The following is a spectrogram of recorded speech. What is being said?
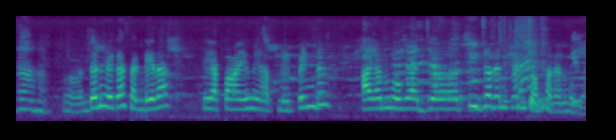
ਹਾਂ ਹਾਂ। ਦਿਨ ਹੈਗਾ ਸੰਡੇ ਦਾ ਤੇ ਆਪਾਂ ਆਏ ਹੋਏ ਆ ਆਪਣੇ ਪਿੰਡ। ਆਇਆ ਨੂੰ ਹੋ ਗਿਆ ਅੱਜ ਤੀਜਾ ਦਿਨ ਤੇ ਚੌਥਾ ਦਿਨ ਹੋ ਗਿਆ।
